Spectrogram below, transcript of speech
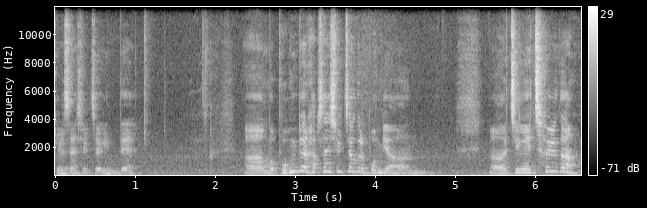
결산 실적인데, 어, 뭐 부분별 합산 실적을 보면, 어, 지금의 철강,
